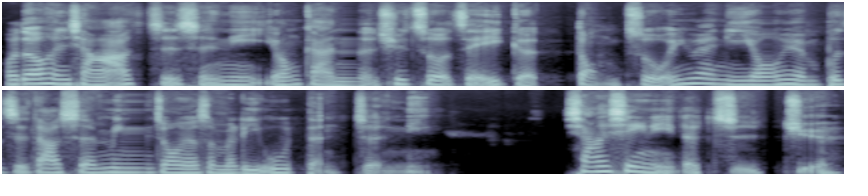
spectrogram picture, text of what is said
我都很想要支持你勇敢的去做这一个动作，因为你永远不知道生命中有什么礼物等着你。相信你的直觉。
